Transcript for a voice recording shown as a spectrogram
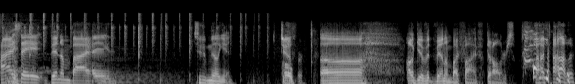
I say Venom by two million. Jeff? Over. Uh, I'll give it Venom by five dollars. Five dollars.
